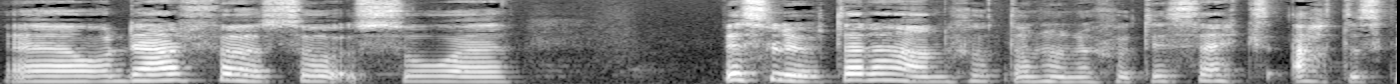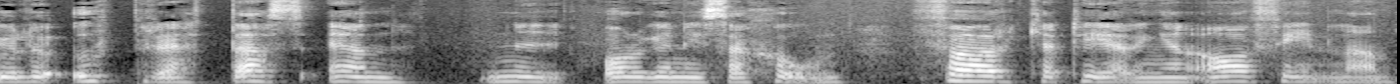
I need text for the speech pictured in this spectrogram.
Eh, och därför så, så eh, beslutade han 1776 att det skulle upprättas en ny organisation för karteringen av Finland.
